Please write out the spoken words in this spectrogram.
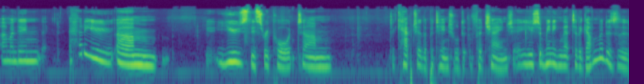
Amandine, how do you um, use this report um, to capture the potential to, for change? Are you submitting that to the government? Has the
